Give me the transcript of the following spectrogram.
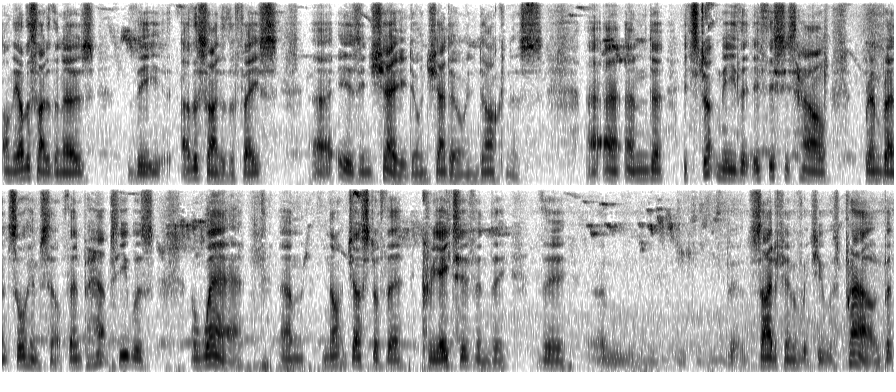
on the other side of the nose, the other side of the face uh, is in shade or in shadow or in darkness. Uh, and uh, it struck me that if this is how Rembrandt saw himself, then perhaps he was aware um, not just of the creative and the the, um, the, side of him of which he was proud, but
